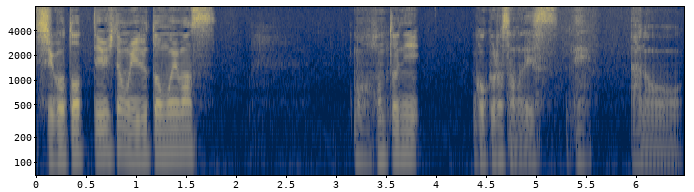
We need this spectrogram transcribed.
仕事っていう人もいると思います。もう本当にご苦労様です。ね。あの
